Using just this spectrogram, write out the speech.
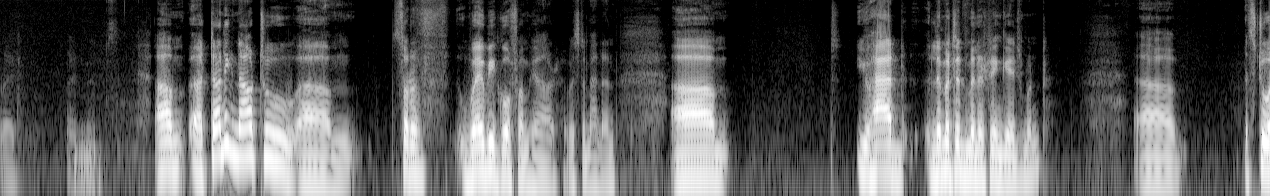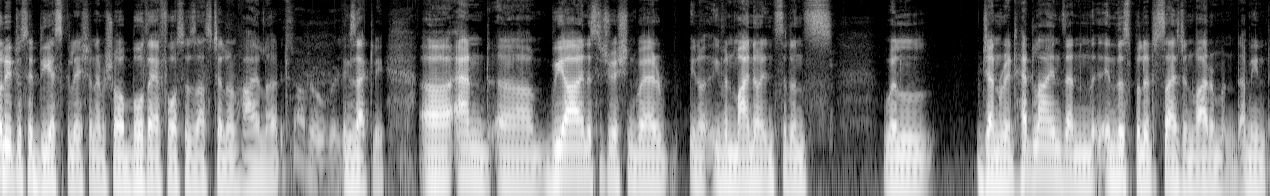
Right. right. Um, uh, turning now to um, sort of where we go from here, Mr. Menon. Um, you had limited military engagement. Uh, it's too early to say de-escalation. I'm sure both air forces are still on high alert. It's not over yet. Exactly, uh, and um, we are in a situation where you know even minor incidents will generate headlines, and in this politicized environment, I mean,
